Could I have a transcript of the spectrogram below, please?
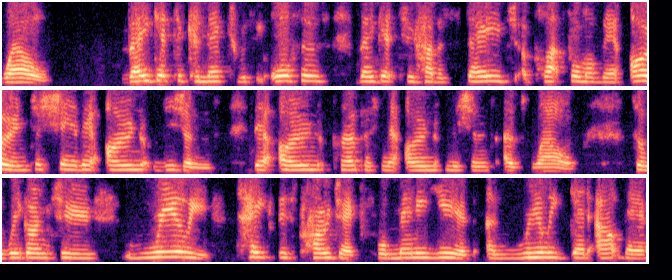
well. They get to connect with the authors. They get to have a stage, a platform of their own to share their own visions, their own purpose, and their own missions as well. So we're going to really take this project for many years and really get out there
